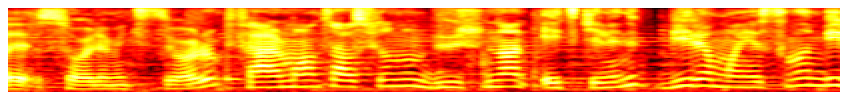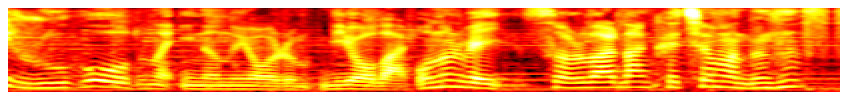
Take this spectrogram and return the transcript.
e, söylemek istiyorum. Fermentasyonun büyüsünden etkilenip bira mayasının bir ruhu olduğuna inanıyorum diyorlar. Onur Bey sorulardan kaçamadınız.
